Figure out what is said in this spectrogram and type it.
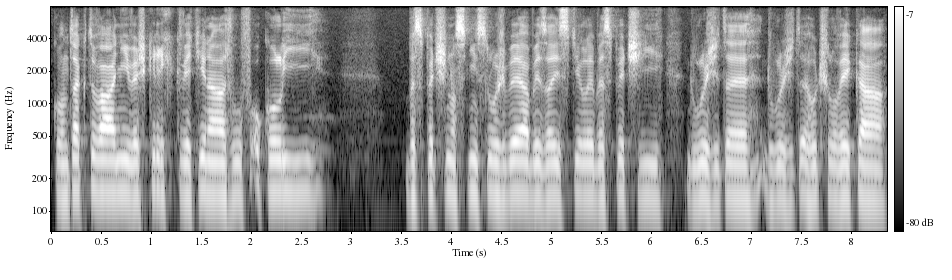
Kontaktování veškerých květinářů v okolí, bezpečnostní služby, aby zajistili bezpečí důležité, důležitého člověka,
